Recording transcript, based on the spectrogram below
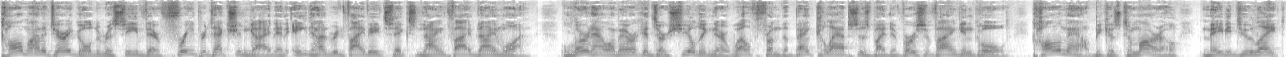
Call Monetary Gold to receive their free protection guide at 800 586 9591. Learn how Americans are shielding their wealth from the bank collapses by diversifying in gold. Call now because tomorrow may be too late.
